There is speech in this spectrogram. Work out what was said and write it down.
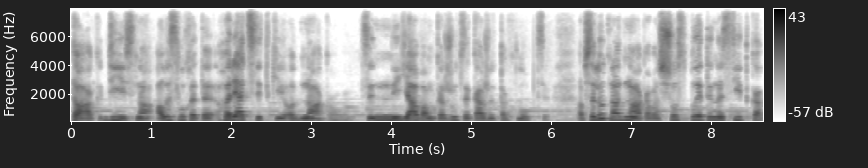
Так, дійсно, але слухайте, горять сітки однаково. Це не я вам кажу, це кажуть так хлопці. Абсолютно однаково. Що сплетена сітка,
